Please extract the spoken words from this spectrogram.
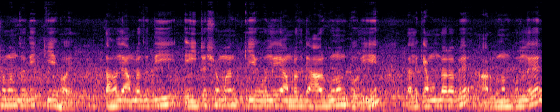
সমান যদি কে হয়, তাহলে আমরা যদি এইটা সমান কে হলে আমরা যদি আর করি, তাহলে কেমন দাঁড়াবে? আর করলে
